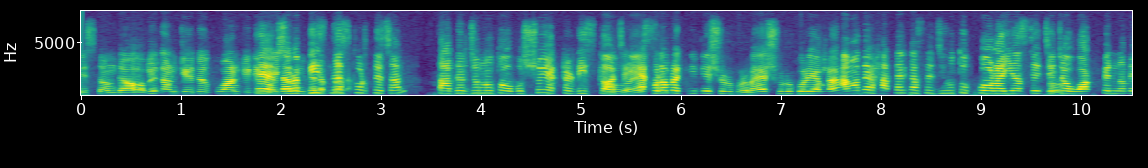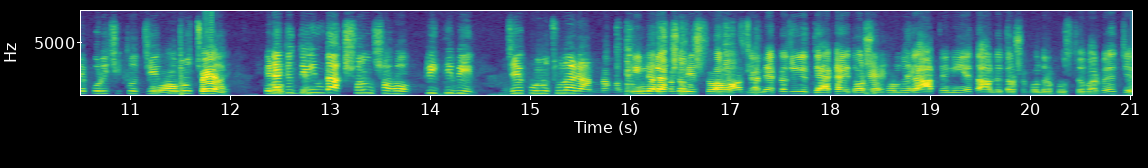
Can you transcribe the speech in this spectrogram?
ডিসকাউন্ট দেওয়া হবে কারণ যেহেতু কোয়ান্টিটি হ্যাঁ বেশি যারা বিজনেস করতে চান তাদের জন্য তো অবশ্যই একটা ডিসকাউন্ট আচ্ছা এখন আমরা কি দিয়ে শুরু করব? ভাইয়া শুরু করি আমরা? আমাদের হাতের কাছে যেহেতু কড়াই আছে যেটা ওয়াকপেন নামে পরিচিত যে কোনো চুলায় এটা কিন্তু ইন্ডাকশন সহ পৃথিবীর যে কোনো চুলায় রান্না হবে। ইন্ডাকশন সহ আছে। আমি একটা যদি দেখাই দর্শক হ্যাঁ, বন্ধুদের হাতে নিয়ে তাহলে দর্শক বন্ধুরা বুঝতে পারবে যে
